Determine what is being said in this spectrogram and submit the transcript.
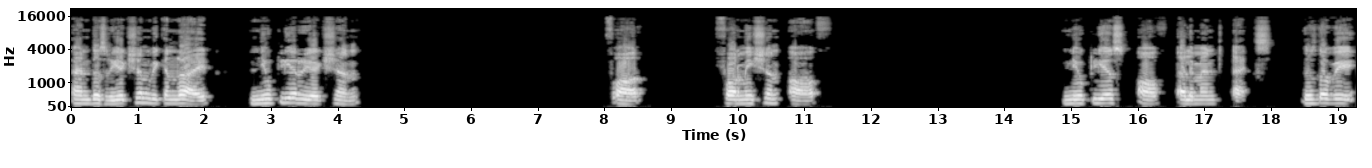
and this reaction we can write nuclear reaction for formation of nucleus of element X. This is the way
